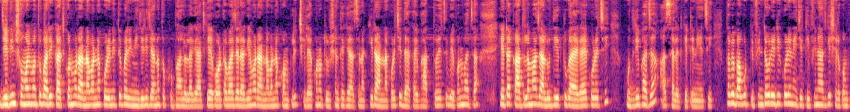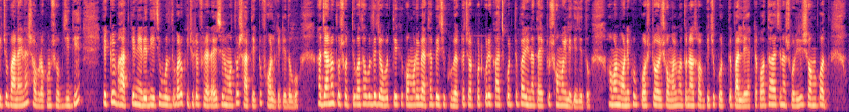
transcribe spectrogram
যেদিন সময় মতো বাড়ির কাজকর্ম, রান্নাবান্না করে নিতে পারি, নিজেরই জানো তো খুব ভালো লাগে। আজকে এগারোটা বাজার আগে আমার রান্নাবান্না কমপ্লিট ছেলে এখনও টিউশন থেকে আসে না। কি রান্না করেছি দেখাই। ভাত তো হয়েছে বেগুন ভাজা। এটা কাতলা মাছ, আলু দিয়ে একটু গায়ে গায়ে করেছি। কুঁদরি ভাজা আর স্যালাড কেটে নিয়েছি। তবে বাবুর টিফিনটাও রেডি করে নিয়েছি। টিফিন আজকে সেরকম কিছু বানায় না, সব রকম সবজি দিয়ে একটু ভাতকে নেড়ে দিয়েছি। বলতে পারো কিছুটা ফ্রাইড রাইসের মতো, সাথে একটু ফল কেটে দেবো। আর জানো তো, সত্যি কথা বলতে জবর থেকে কোমরে ব্যথা পেয়েছি, খুব একটা চটপট করে কাজ করতে পারি না, তাই একটু সময় লেগে যেত। আমার মনে খুব কষ্ট হয় সময় মতো না সব কিছু করতে পারলে। একটা কথা আছে না, শরীর সম্পদ।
